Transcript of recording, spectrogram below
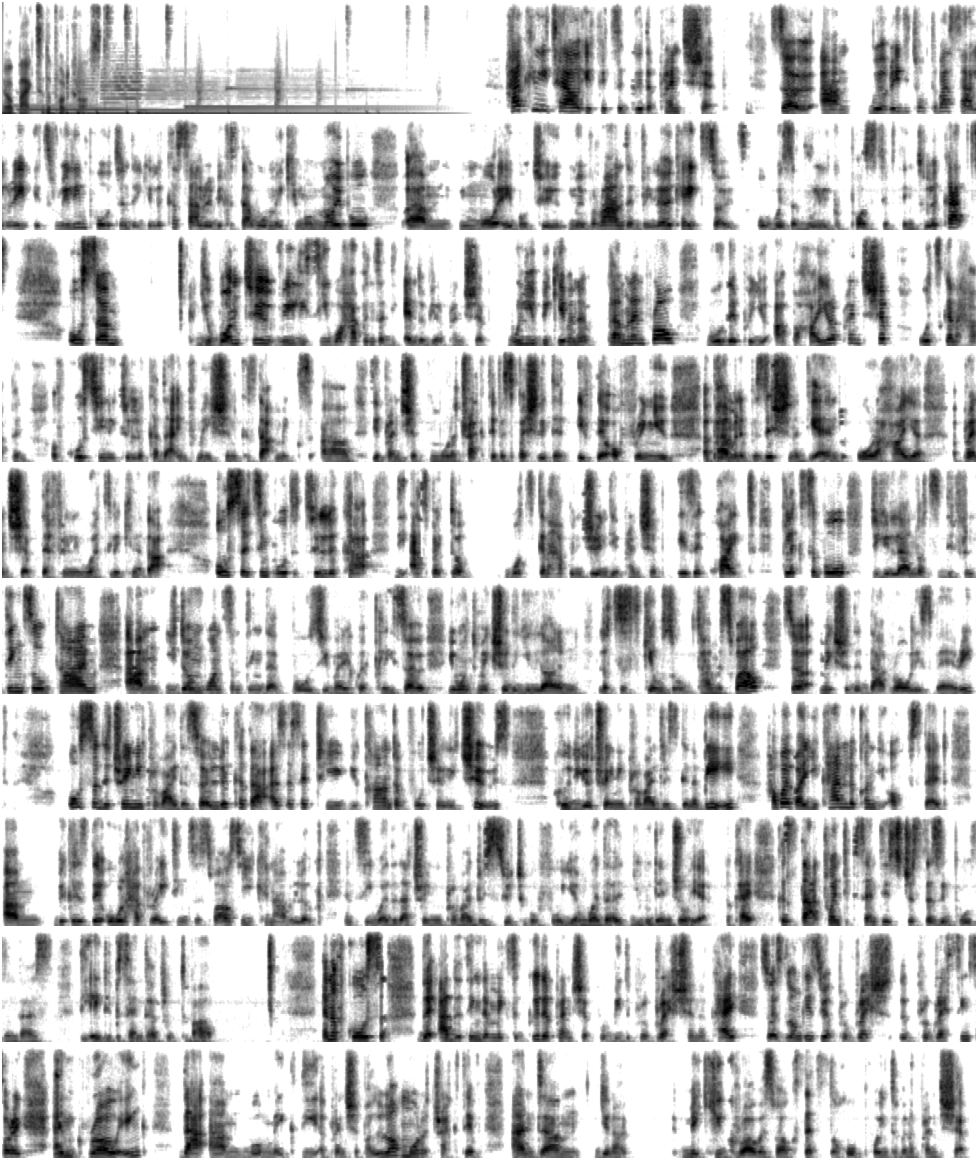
Now back to the podcast. How can you tell if it's a good apprenticeship? So um, we already talked about salary. It's really important that you look at salary because that will make you more mobile, um, more able to move around and relocate. So it's always a really good positive thing to look at. Also, you want to really see what happens at the end of your apprenticeship. Will you be given a permanent role? Will they put you up a higher apprenticeship? What's going to happen? Of course, you need to look at that information because that makes uh, the apprenticeship more attractive, especially if they're offering you a permanent position at the end or a higher apprenticeship. Definitely worth looking at that. Also, it's important to look at the aspect of what's going to happen during the apprenticeship? Is it quite flexible? Do you learn lots of different things all the time? Um, you don't want something that bores you very quickly. So you want to make sure that you learn lots of skills all the time as well. So make sure that that role is varied also the training provider. So look at that. As i said to you you can't unfortunately choose who your training provider is going to be. However you can look on the ofsted um, because they all have ratings as well. So you can have a look and see whether that training provider is suitable for you and whether you would enjoy it okay? Because that 20% is just as important as the 80% i talked about and of course, the other thing that makes a good apprenticeship would be the progression. Okay, so as long as you're progress progressing, sorry, and growing, that um, will make the apprenticeship a lot more attractive and um, you know make you grow as well, because that's the whole point of an apprenticeship.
